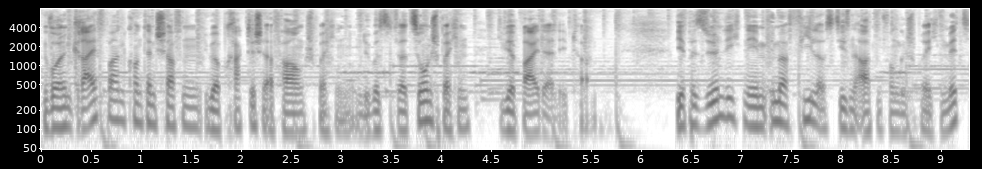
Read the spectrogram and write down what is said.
Wir wollen greifbaren Content schaffen, über praktische Erfahrungen sprechen und über Situationen sprechen, die wir beide erlebt haben. Wir persönlich nehmen immer viel aus diesen Arten von Gesprächen mit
